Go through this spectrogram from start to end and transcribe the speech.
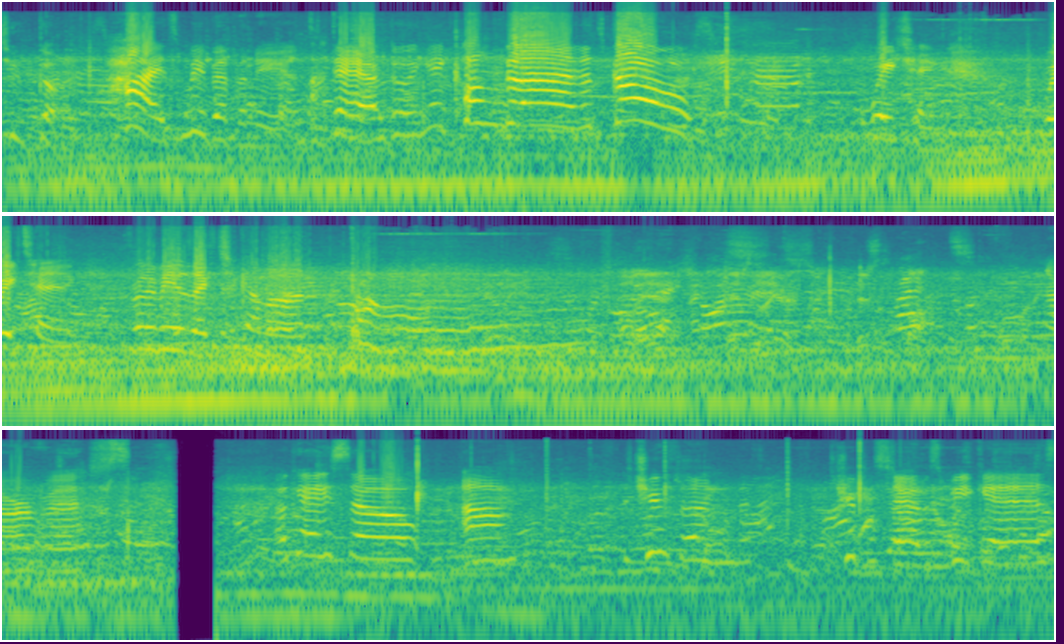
to go. Hi, it's me, Bethany, and today I'm doing a conga. Let's go! Waiting, waiting for the music to come on. Nervous. Okay, so um, the truth and the truth and so to speak is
